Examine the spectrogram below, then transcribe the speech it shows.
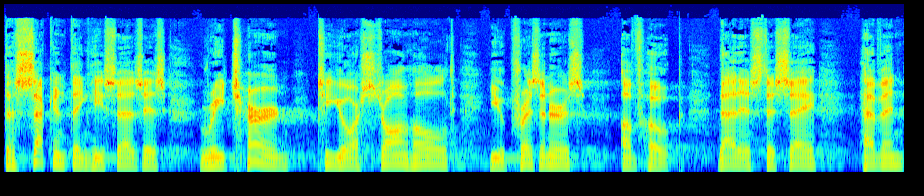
The second thing he says is, Return to your stronghold, you prisoners of hope. That is to say, heaven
